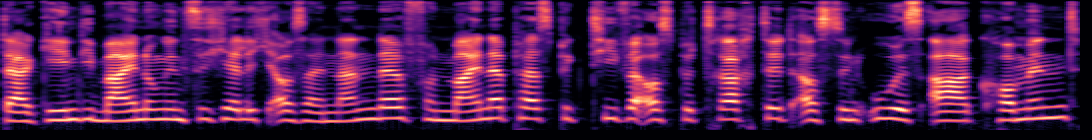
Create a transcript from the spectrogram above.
Da gehen die Meinungen sicherlich auseinander. Von meiner Perspektive aus betrachtet, aus den USA kommend,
